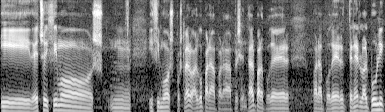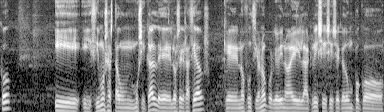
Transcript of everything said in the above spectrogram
y de hecho hicimos, mm, hicimos pues claro, algo para, presentar, para poder, para poder tenerlo al público y, hicimos hasta un musical de Los Desgraciados que no funcionó porque vino ahí la crisis y se quedó un poco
